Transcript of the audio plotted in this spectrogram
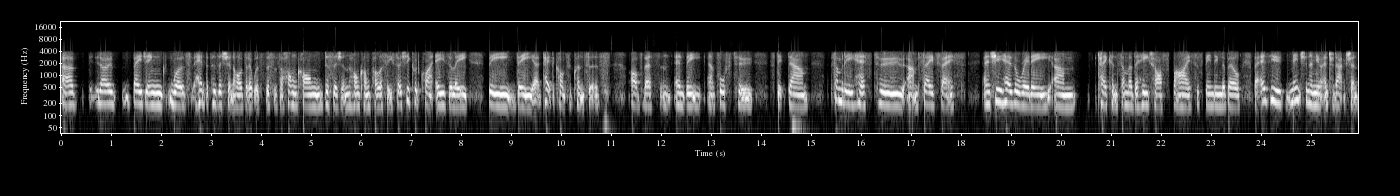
uh, you know, Beijing was had the position of that it was this is a Hong Kong decision, Hong Kong policy, so she could quite easily be the uh, take the consequences of this and and be um, forced to step down. Somebody has to um, save face, and she has already um, taken some of the heat off by suspending the bill. But as you mentioned in your introduction,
